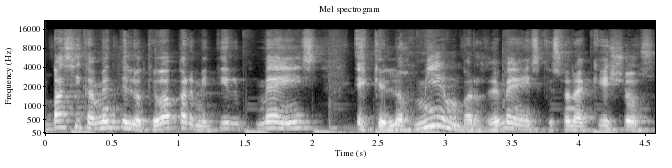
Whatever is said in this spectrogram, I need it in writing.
básicamente lo que va a permitir Maze es que los miembros de Maze, que son aquellos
